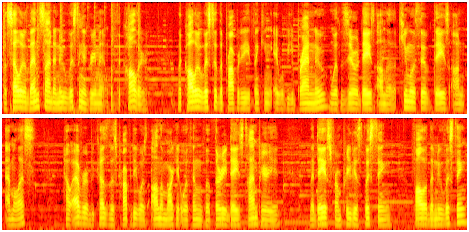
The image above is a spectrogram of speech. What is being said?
The seller then signed a new listing agreement with the caller. The caller listed the property thinking it would be brand new with zero days on the cumulative days on MLS. However, because this property was on the market within the 30 days time period, the days from previous listing followed the new listing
